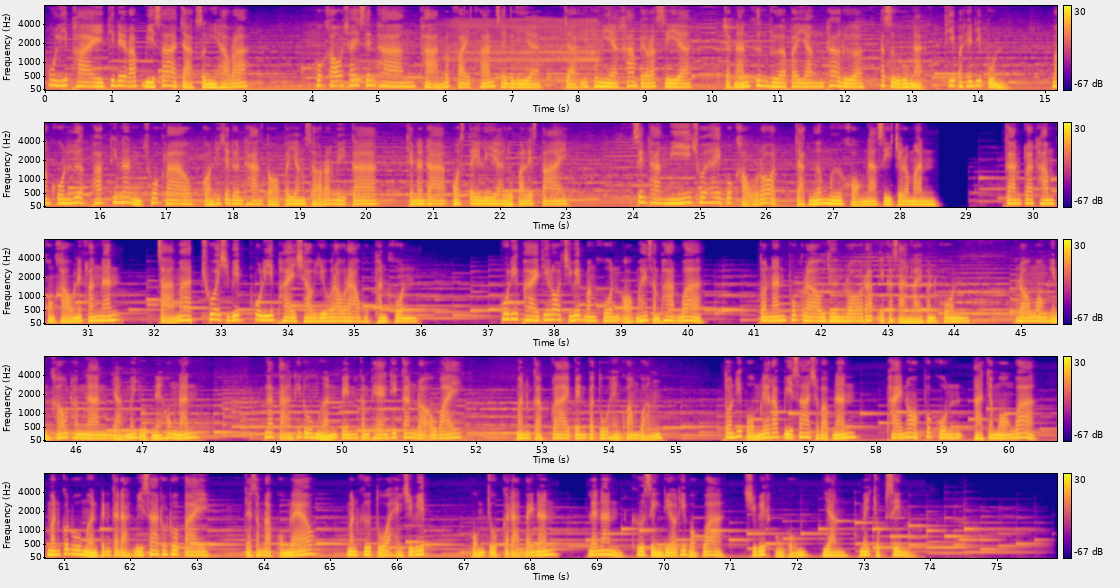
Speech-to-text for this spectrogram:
ผู้ลี้ภัยที่ได้รับวีซ่าจากเซงิฮาระ พวกเขาใช้เส้นทางผ่านรถไฟทรานไซบีเรีย จากลิทัวเนียข้ามไปรัสเซีย จากนั้นขึ้นเรือไปยังท่าเรือคาสึรุงะที่ประเทศญี่ปุ่น บางคนเลือกพักที่นั่นชั่วคราวก่อนที่จะเดินทางต่อไปยังสหรัฐอเมริกา แคนาดา ออสเตรเลีย หรือปาเลสไตน์เส้นทางนี้ช่วยให้พวกเขารอดจากเงื้อมมือของนาซีเยอรมัน การกระทำของเขาในครั้งนั้น สามารถช่วยชีวิตผู้ลี้ภัยชาวยิวราวๆ 6,000 คน ผู้ลี้ภัยที่รอดชีวิตบางคนออกมาให้สัมภาษณ์ว่า ตอนนั้นพวกเรายืนรอรับเอกสารหลายพันคน เรามองเห็นเขาทำงานอย่างไม่หยุดในห้องนั้น หน้าต่างที่ดูเหมือนเป็นกำแพงที่กั้นเราเอาไว้ มันกลับกลายเป็นประตูแห่งความหวัง ตอนที่ผมได้รับวีซ่าฉบับนั้น ภายนอกพวกคุณอาจจะมองว่ามันก็ดูเหมือนเป็นกระดาษวีซ่าทั่วๆไป แต่สำหรับผมแล้ว มันคือตั๋วแห่งชีวิต ผมจูบกระดาษใบนั้น และนั่นคือสิ่งเดียวที่บอกว่าชีวิตของผมยังไม่จบสิ้น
